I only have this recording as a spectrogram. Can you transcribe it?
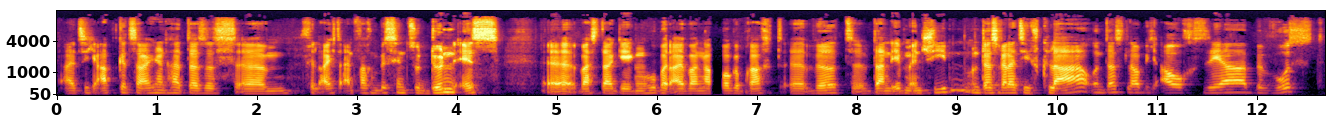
als sich abgezeichnet hat, dass es ähm, vielleicht einfach ein bisschen zu dünn ist, äh, was da gegen Hubert Aiwanger vorgebracht äh, wird, dann eben entschieden und das relativ klar und das, glaube ich, auch sehr bewusst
